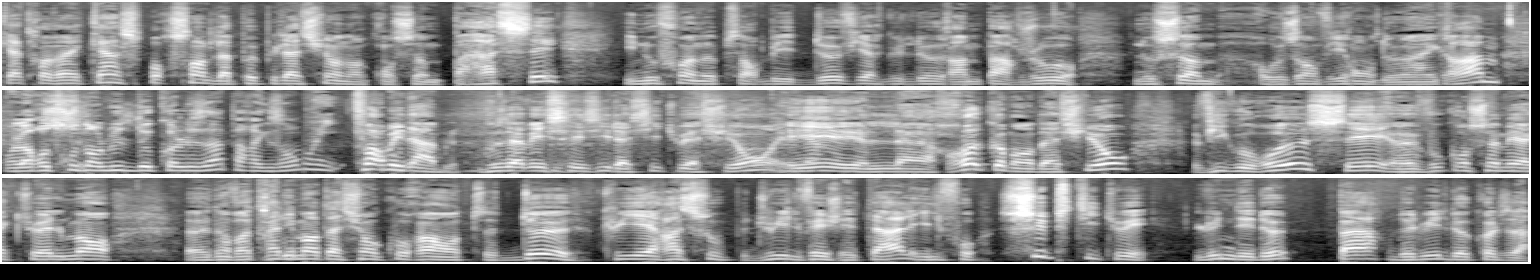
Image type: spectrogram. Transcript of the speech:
95% de la population n'en consomme pas assez. Il nous faut en absorber 2,2 grammes par jour. Nous sommes aux environs de 1 gramme. On la retrouve dans l'huile de colza, par exemple? Oui. Formidable. Vous avez saisi la situation et la recommandation vigoureuse, c'est euh, vous consommez actuellement euh, dans votre alimentation courante deux cuillères à soupe d'huile végétale. Il faut substituer l'une des deux par de l'huile de colza.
